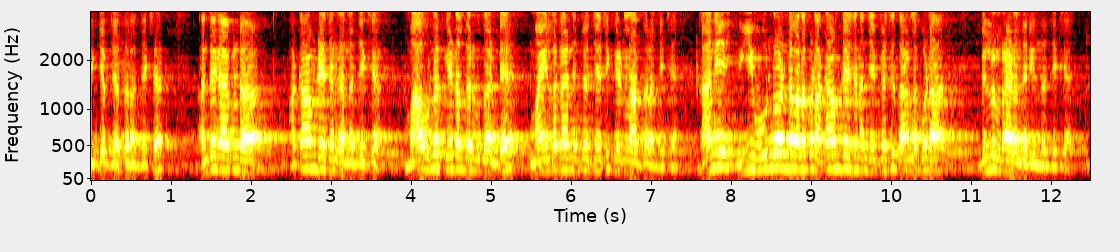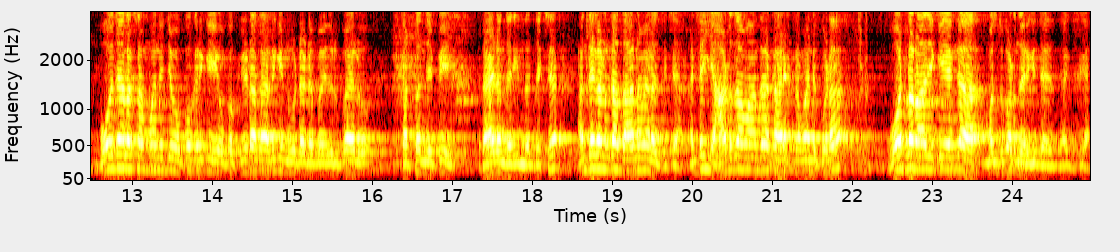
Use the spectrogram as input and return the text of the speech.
విజ్ఞప్తి చేస్తాను అధ్యక్ష. అంతేకాకుండా అకామిడేషన్ కన్నా అధ్యక్ష మా ఊర్లో క్రీడలు జరుగుతుంటే మా ఇళ్ళ కాడి నుంచి వచ్చేసి క్రీడలు ఆడతారు అధ్యక్ష. కానీ ఈ ఊర్లో ఉండే వాళ్ళకు కూడా అకామిడేషన్ అని చెప్పేసి దాంట్లో కూడా బిల్లులు రాయడం జరిగింది అధ్యక్ష. భోజనాలకు సంబంధించి ఒక్కొక్కరికి ఒక్కొక్క క్రీడాకారునికి నూట ఐదు రూపాయలు ఖర్చు అని చెప్పి రాయడం జరిగింది అధ్యక్ష. అంతేకాకుండా దారుణమైన అధ్యక్ష. అంటే ఈ ఆడుదాం ఆంధ్ర కార్యక్రమాన్ని కూడా ఓట్ల రాజకీయంగా మలుచుకోవడం జరిగింది అధ్యక్ష.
